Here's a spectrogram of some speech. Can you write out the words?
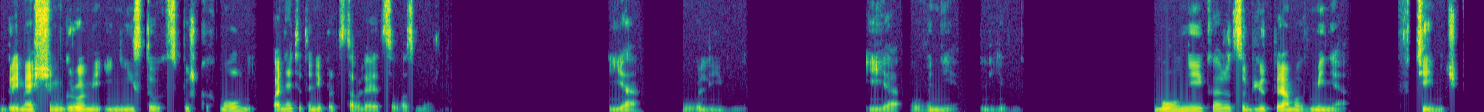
в гремящем громе и неистовых вспышках молний понять это не представляется возможным. Я в ливне, и я вне ливня. Молнии, кажется, бьют прямо в меня, темечко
